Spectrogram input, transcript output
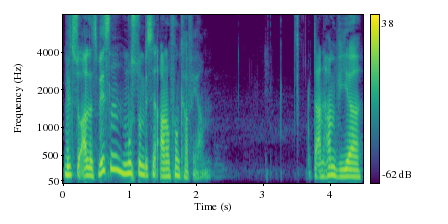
willst du alles wissen, musst du ein bisschen Ahnung von Kaffee haben. Dann haben wir,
